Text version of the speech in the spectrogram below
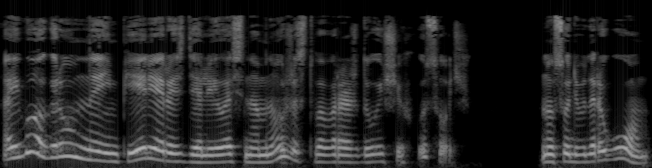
а его огромная империя разделилась на множество враждующих кусочков. Но суть в другом.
